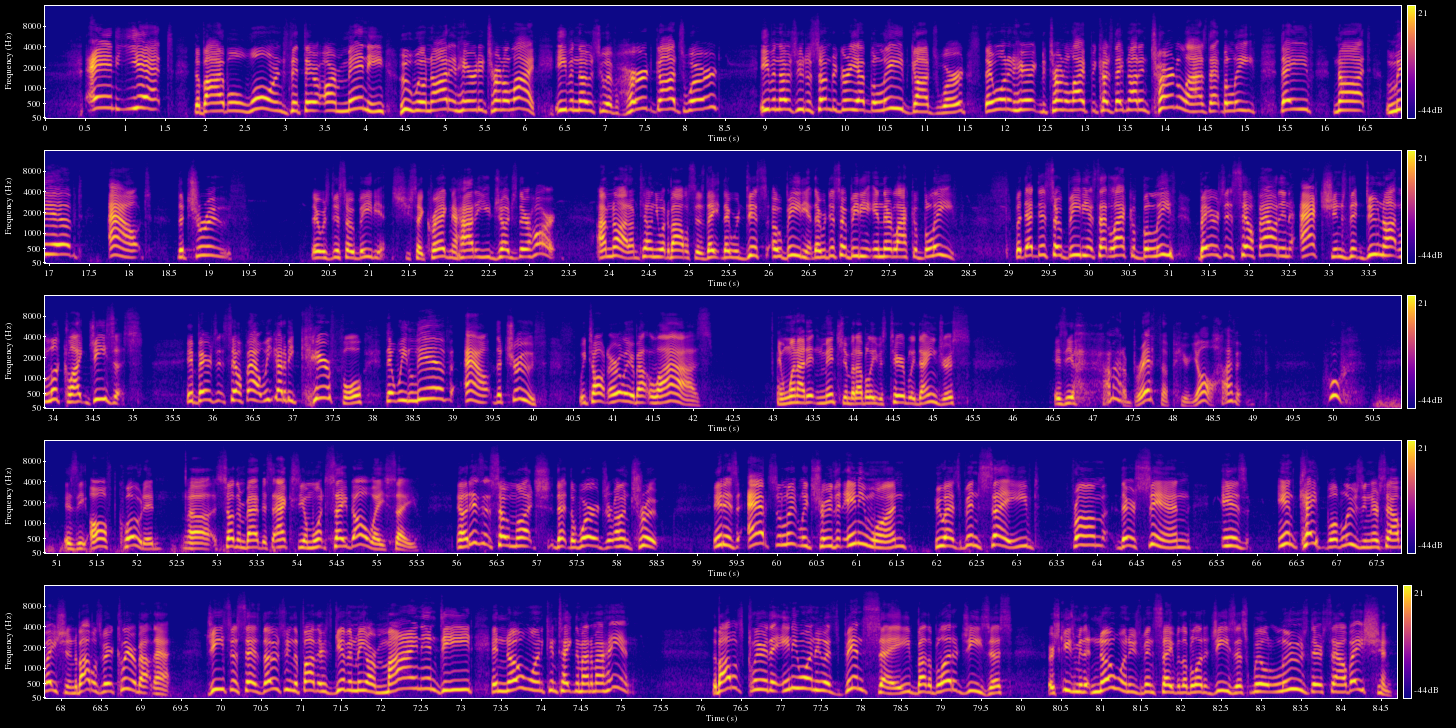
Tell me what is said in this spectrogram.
And yet, the Bible warns that there are many who will not inherit eternal life. Even those who have heard God's word, even those who to some degree have believed God's word, they won't inherit eternal life because they've not internalized that belief. They've not lived out the truth. There was disobedience. You say, Craig, now how do you judge their heart? I'm not. I'm telling you what the Bible says. They, they were disobedient. They were disobedient in their lack of belief. But that disobedience, that lack of belief, bears itself out in actions that do not look like Jesus. It bears itself out. We've got to be careful that we live out the truth. We talked earlier about lies. And one I didn't mention, but I believe is terribly dangerous, is the I'm out of breath up here, y'all. I haven't. Whew, is the oft quoted uh, Southern Baptist axiom: "Once saved, always saved." Now, it isn't so much that the words are untrue. It is absolutely true that anyone who has been saved from their sin is incapable of losing their salvation. The Bible is very clear about that. Jesus says, Those whom the Father has given me are mine indeed, and no one can take them out of my hand. The Bible's clear that anyone who has been saved by the blood of Jesus, or excuse me, that no one who's been saved by the blood of Jesus will lose their salvation.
